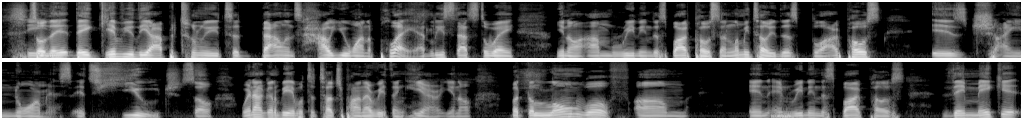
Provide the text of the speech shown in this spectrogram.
See, So they they give you the opportunity to balance how you want to play. At least that's the way, you know, I'm reading this blog post. And let me tell you, this blog post is ginormous. It's huge. So we're not going to be able to touch upon everything here, you know. But the lone wolf, um, in in reading this blog post, they make it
